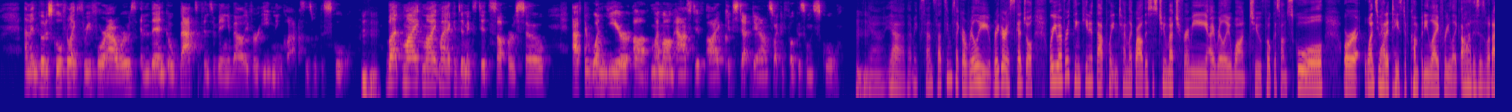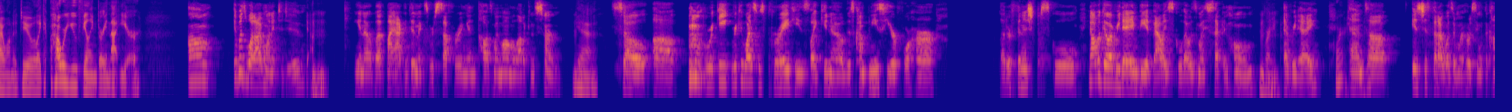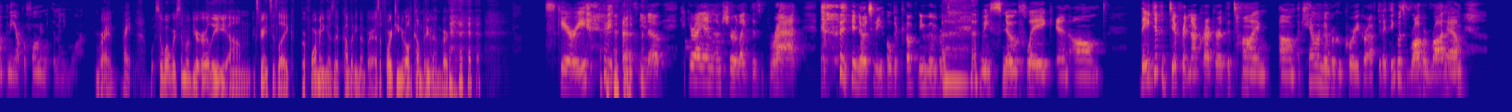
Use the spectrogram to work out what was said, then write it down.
And then go to school for like three, four hours, and then go back to Pennsylvania Ballet for evening classes with the school. hmm But my my my academics did suffer. So after one year, uh, my mom asked if I could step down so I could focus on school. Hmm Yeah, yeah, that makes sense. That seems like a really rigorous schedule. Were you ever thinking at that point in time, like, wow, this is too much for me? I really want to focus on school? Or once you had a taste of company life, were you like, oh, this is what I want to do? Like, how were you feeling during that year? Um, it was what I wanted to do, Yeah. hmm you know, but my academics were suffering and caused my mom a lot of concern. Yeah. So, uh, Ricky, Ricky Weiss was great. He's like, you know, this company is here for her. Let her finish school. You know, I would go every day and be at ballet school. That was my second home Mhm. Right. every day. Of course. And, uh, it's just that I wasn't rehearsing with the company or performing with them anymore. Right. right. So, what were some of your early um, experiences like performing as a company member, as a 14 year old company member? scary because you know here i am i'm sure like this brat you know to the older company members doing snowflake and um they did a different nutcracker at the time. Um i can't remember who choreographed it. I think it was robert rodham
